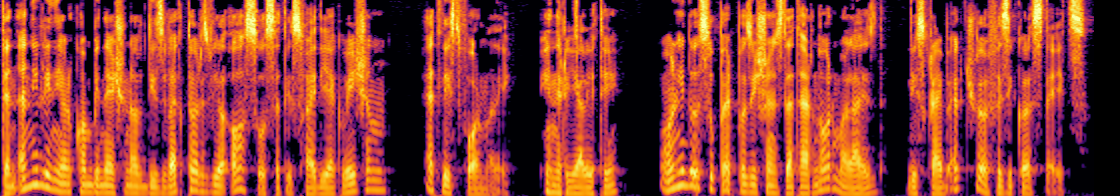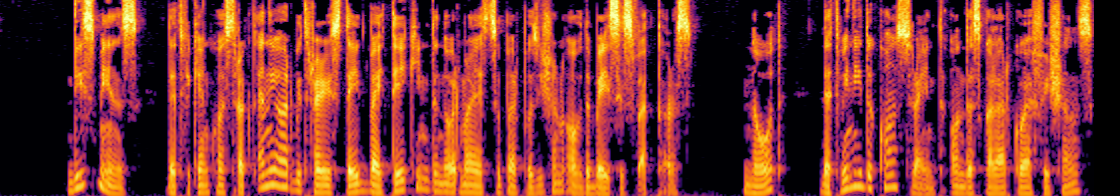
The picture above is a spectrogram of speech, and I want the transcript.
then any linear combination of these vectors will also satisfy the equation, at least formally. In reality, only those superpositions that are normalized describe actual physical states. This means that we can construct any arbitrary state by taking the normalized superposition of the basis vectors. Note that we need a constraint on the scalar coefficients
